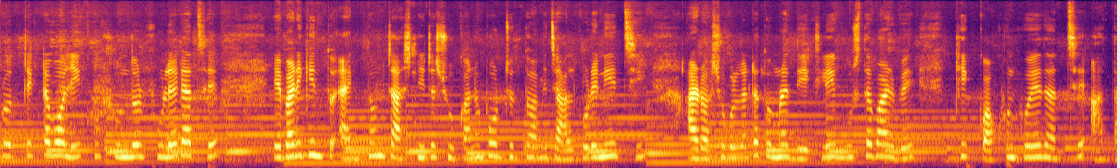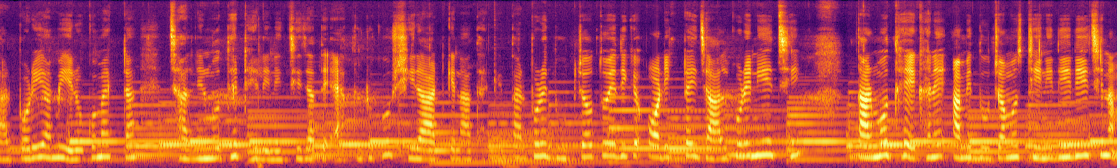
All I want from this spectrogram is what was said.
প্রত্যেকটা বলই খুব সুন্দর ফুলে গেছে এবারে কিন্তু একদম চাশনিটা শুকানো পর্যন্ত আমি জাল করে নিয়েছি। আর রসগোল্লাটা তোমরা দেখলেই বুঝতে পারবে ঠিক কখন হয়ে যাচ্ছে। আর তারপরেই আমি এরকম একটা ছালনির মধ্যে ঢেলে নিচ্ছি যাতে এতটুকু শিরা আটকে না থাকে। তারপরে দুধটাও তো এদিকে অনেকটাই জাল করে নিয়েছি। তার মধ্যে এখানে আমি দু চামচ চিনি দিয়ে দিয়েছিলাম।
